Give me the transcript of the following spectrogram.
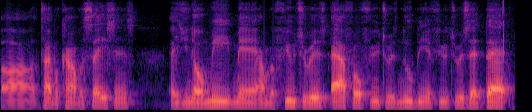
uh, type of conversations. As you know me, man, I'm a futurist, Afro futurist, Nubian futurist at that.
